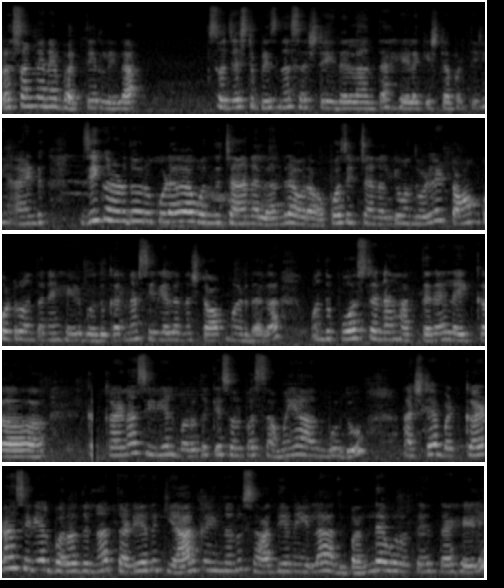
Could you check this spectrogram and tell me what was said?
ಪ್ರಸಂಗನೇ ಬರ್ತಿರ್ಲಿಲ್ಲ. ಸೊ ಜಸ್ಟ್ ಬಿಸ್ನೆಸ್ ಅಷ್ಟೇ ಇದೆಲ್ಲ ಅಂತ ಹೇಳಕ್ ಇಷ್ಟಪಡ್ತೀನಿ. ಅಂಡ್ ಜಿ ಕನ್ನಡದವರು ಕೂಡ ಒಂದು ಚಾನಲ್ ಅಂದ್ರೆ ಅವರ ಅಪೋಸಿಟ್ ಚಾನಲ್ಗೆ ಒಂದು ಒಳ್ಳೆ ಟಾಂಗ್ ಕೊಟ್ರು ಅಂತಾನೆ ಹೇಳ್ಬೋದು. ಕನ್ನಡ ಸೀರಿಯಲ್ ಅನ್ನ ಸ್ಟಾಪ್ ಮಾಡಿದಾಗ ಒಂದು ಪೋಸ್ಟ್ ಅನ್ನ ಹಾಕ್ತಾರೆ. ಲೈಕ್ ಕನ್ನಡ ಸೀರಿಯಲ್ ಬರೋದಕ್ಕೆ ಸ್ವಲ್ಪ ಸಮಯ ಆಗ್ಬೋದು ಅಷ್ಟೇ ಬಟ್ ಕನ್ನಡ ಸೀರಿಯಲ್ ಬರೋದನ್ನ ತಡೆಯೋದಕ್ಕೆ ಯಾರ ಕೈಯಿಂದನೂ ಸಾಧ್ಯನೇ ಇಲ್ಲ. ಅದು ಬಂದೇ ಬರುತ್ತೆ ಅಂತ ಹೇಳಿ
